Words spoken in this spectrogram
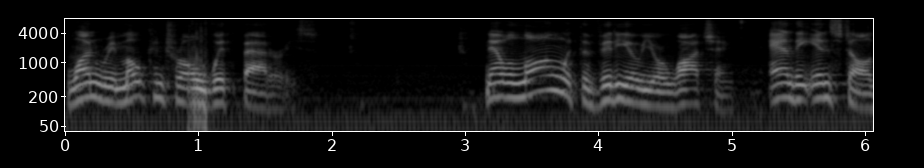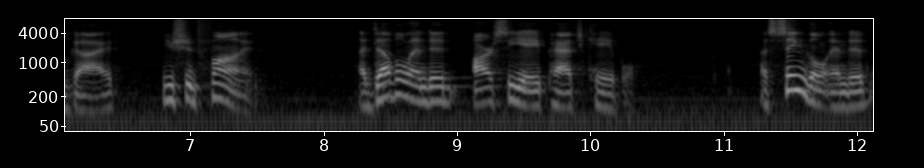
one remote control with batteries. Now along with the video you're watching and the install guide, you should find a double-ended RCA patch cable, a single-ended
